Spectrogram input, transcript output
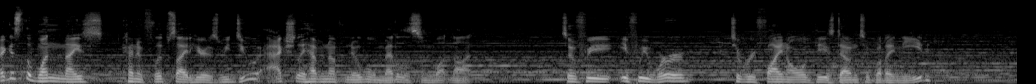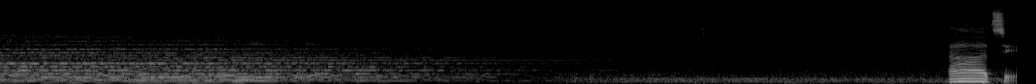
I guess the one nice kind of flip side here is we do actually have enough noble metals and whatnot. So if we if we were to refine all of these down to what I need, Uh, let's see.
